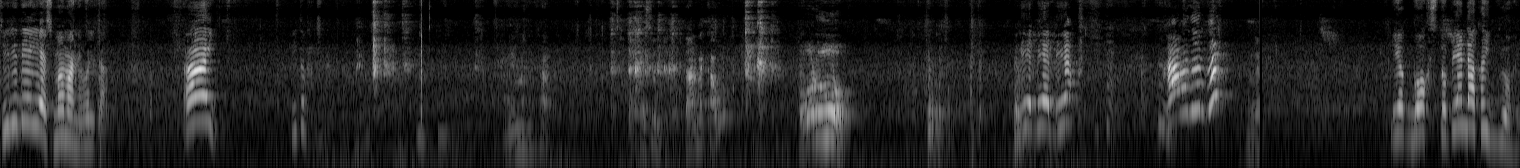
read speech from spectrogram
ચીરી દે. યસ મામા ને વલકા આય ઈ તો થોડું લે લે લે ખાવા દે ને ભાઈ એક બોક્સ તો પેંડા ખાઈ ગયો હે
